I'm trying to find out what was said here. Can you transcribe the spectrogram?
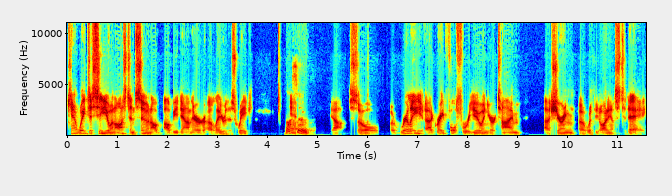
can't wait to see you in Austin soon. I'll, I'll be down there uh, later this week. Awesome. And, yeah. So, uh, really uh, grateful for you and your time sharing with the audience today.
